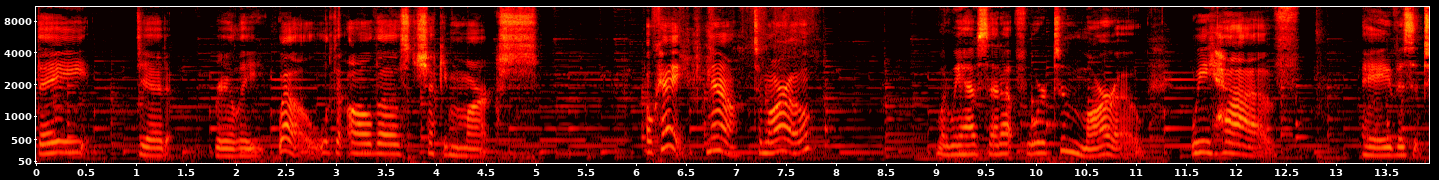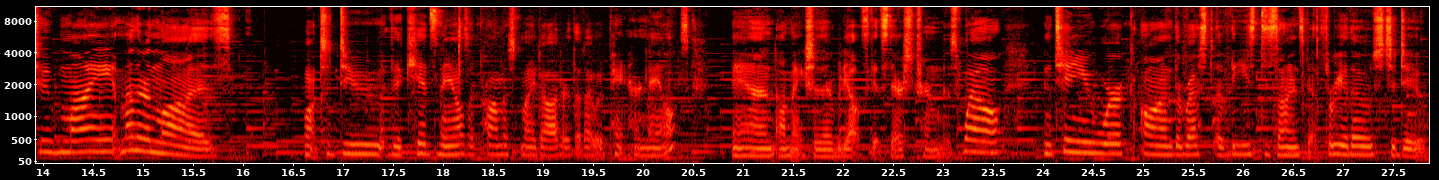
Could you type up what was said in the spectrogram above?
they did really well. Look at all those checking marks. Okay, now, tomorrow, what we have set up for tomorrow? We have a visit to my mother in law's. Want to do the kids' nails. I promised my daughter that I would paint her nails, and I'll make sure that everybody else gets theirs trimmed as well. Continue work on the rest of these designs. Got three of those to do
